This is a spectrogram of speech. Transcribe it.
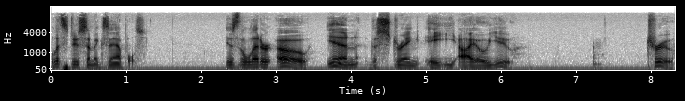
Let's do some examples. Is the letter O in the string A-E-I-O-U? True.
